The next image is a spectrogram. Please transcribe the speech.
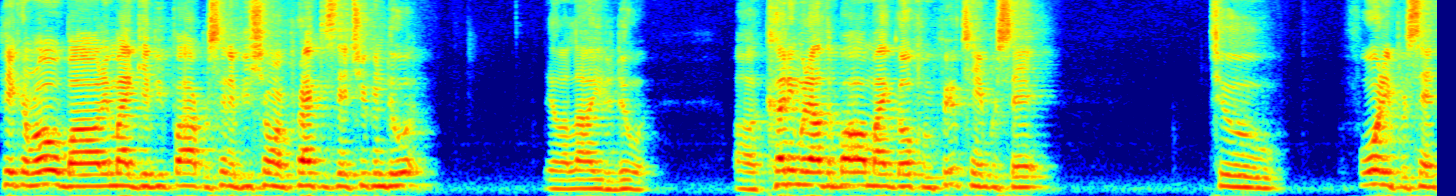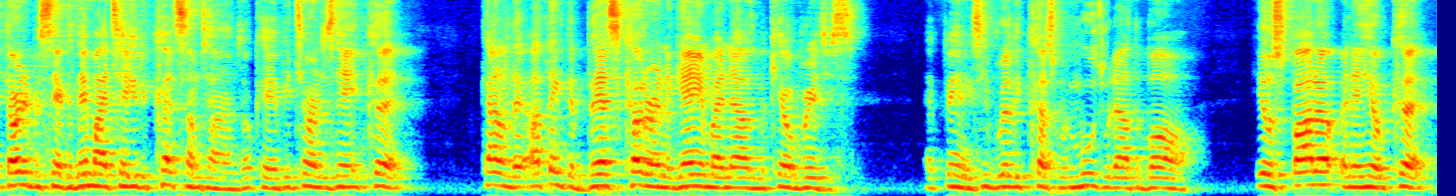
Pick and roll ball, they might give you 5%. If you're showing practice that you can do it, they'll allow you to do it. Uh, cutting without the ball might go from 15% to 40%, 30%, because they might tell you to cut sometimes. Okay, if he turns his head, cut. Kind of, the, I think the best cutter in the game right now is Mikal Bridges at Phoenix. He really cuts with moves without the ball. He'll spot up and then he'll cut.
